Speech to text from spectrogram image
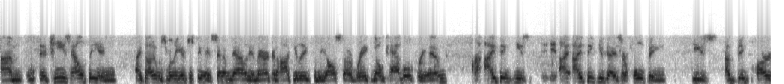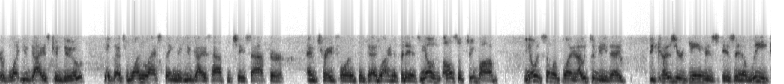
Um, if he's healthy and I thought it was really interesting. They sent him down to the American Hockey League for the All Star break. No cabo for him. I think he's. I, I think you guys are hoping he's a big part of what you guys can do, because that's one last thing that you guys have to chase after and trade for at the deadline if it is. You know, also too, Bob. You know what someone pointed out to me that because your game is is in a league,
